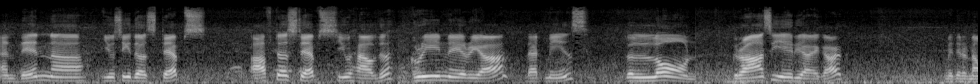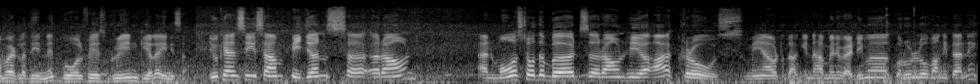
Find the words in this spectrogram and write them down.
and then uh, you see the steps after steps you have the green area that means the lawn grassy area එකක් මෙතන නම වැටලා තින්නේ gold face green කියලා ඒ නිසා you can see some pigeons uh, around and most of the birds around here are crows මේ ආවට දකින්න හැමෙන වැඩිම කුරුල්ලෝ මං හිතන්නේ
